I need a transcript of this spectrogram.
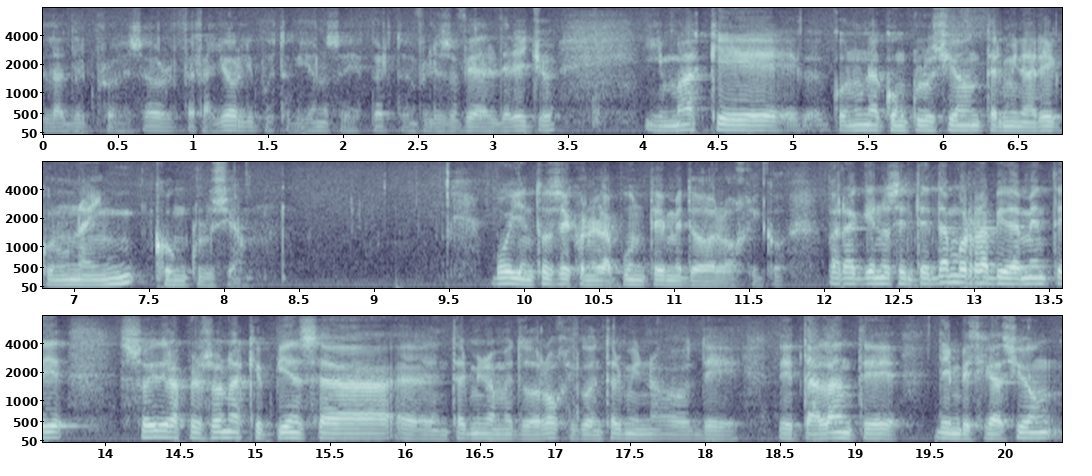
las del profesor Ferrayoli, puesto que yo no soy experto en filosofía del derecho, y más que con una conclusión, terminaré con una inconclusión. Voy entonces con el apunte metodológico. Para que nos entendamos rápidamente, soy de las personas que piensa eh, en términos metodológicos, en términos de, talante de investigación,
